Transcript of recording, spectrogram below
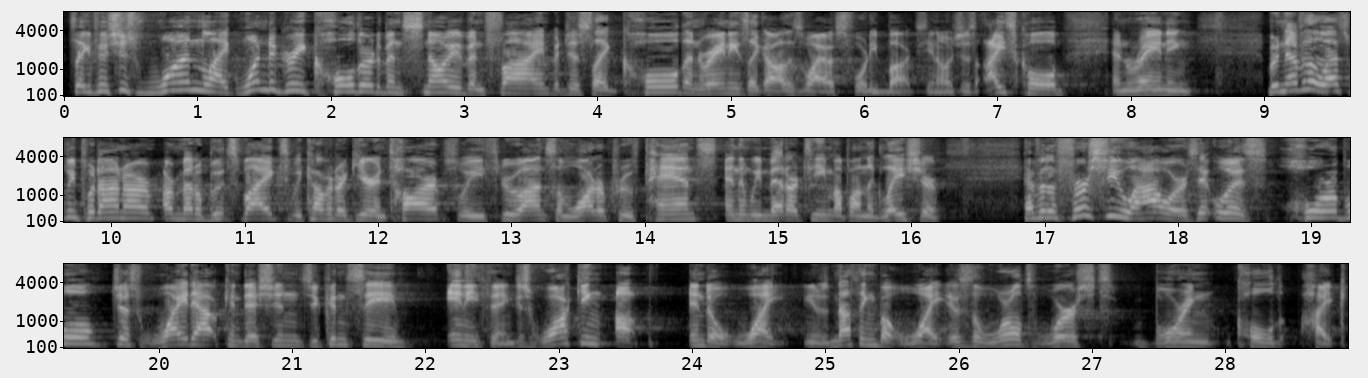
It's like if it's just one like one degree colder it'd have been snowy it'd been fine but just like cold and rainy it's like oh this is why I was 40 bucks you know? It's just ice cold and raining but nevertheless, we put on our, our metal boot spikes, we covered our gear in tarps, we threw on some waterproof pants, and then we met our team up on the glacier. And for the first few hours, it was horrible, just whiteout conditions. You couldn't see anything. Just walking up into white, you know, nothing but white. It was the world's worst, boring, cold hike.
